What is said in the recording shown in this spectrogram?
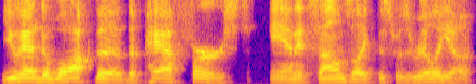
you had to walk the the path first, and it sounds like this was really a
